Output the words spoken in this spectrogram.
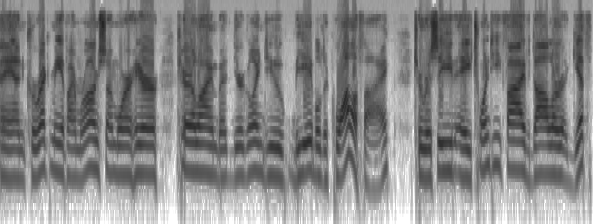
And correct me if I'm wrong somewhere here, Caroline, but you're going to be able to qualify to receive a $25 gift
